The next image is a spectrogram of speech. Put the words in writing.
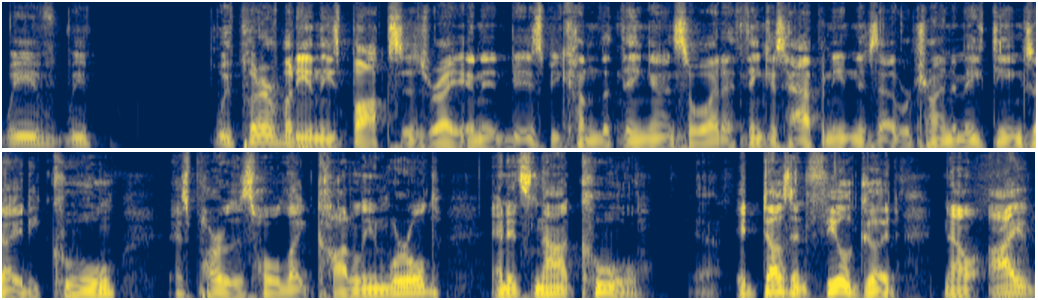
we've we've we've put everybody in these boxes, right? And it has become the thing. And so what I think is happening is that we're trying to make the anxiety cool as part of this whole like coddling world, and it's not cool. Yeah. It doesn't feel good. Now, I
